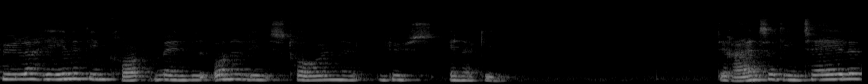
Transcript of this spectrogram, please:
fylder hele din krop med en vidunderlig strålende lysenergi. Det renser din tale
